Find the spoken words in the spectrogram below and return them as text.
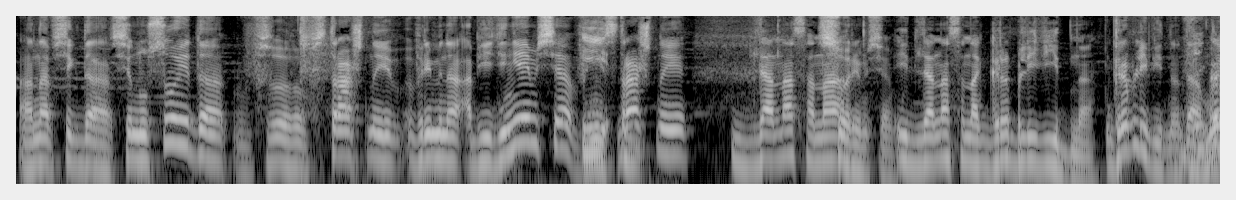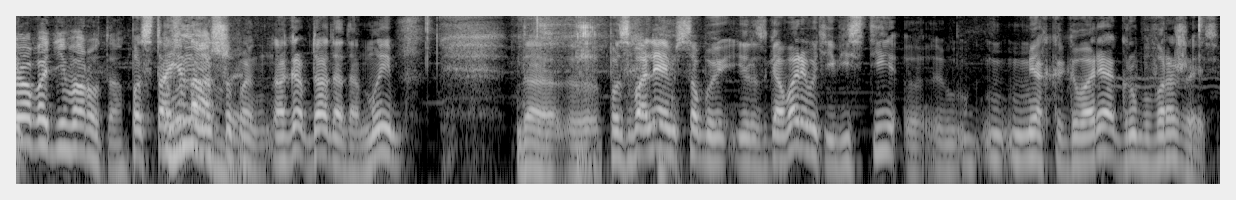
она всегда синусоида, в, в страшные времена объединяемся, в И- нестрашные Для нас она... ссоримся. И для нас она граблевидна. Граблевидно, да. Игра в одни ворота. постоянно В наши. выступаем. А, граб- Да, да, да. Мы да, э, позволяем с собой и разговаривать, и вести, э, мягко говоря, грубо выражаясь.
